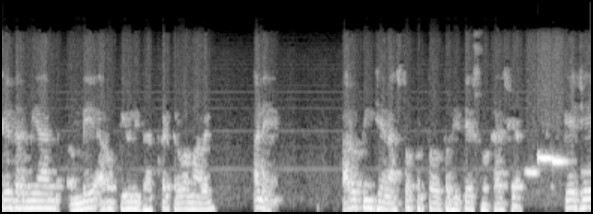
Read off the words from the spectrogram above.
તે દરમિયાન બે આરોપીઓની ધરપકડ કરવામાં આવેલ અને આરોપી જે નાસ્તો કરતો હતો હિતેશ વઘાસિયા કે જે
